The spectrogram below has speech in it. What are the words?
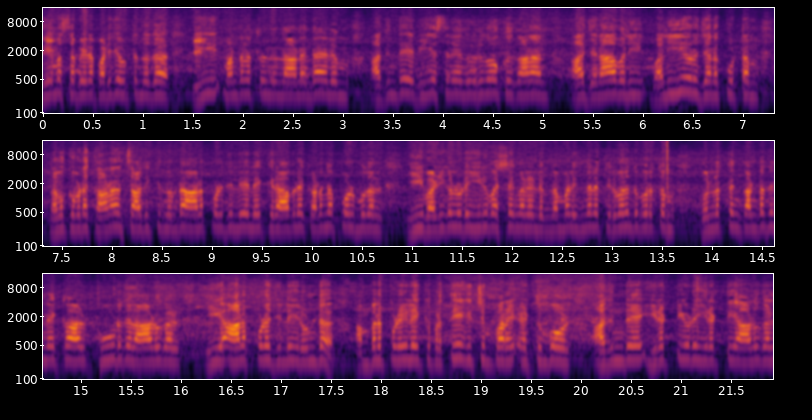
നിയമസഭയുടെ പടി ചവിട്ടുന്നത് ഈ മണ്ഡലത്തിൽ നിന്നാണ്. എന്തായാലും അതിന്റെ വി എസിനെ നോക്ക് കാണാൻ ആ ജനാവലി വലിയൊരു ജനക്കൂട്ടം നമുക്കിവിടെ കാണാൻ സാധിക്കുന്നുണ്ട്. ആലപ്പുഴ ജില്ലയിലേക്ക് രാവിലെ കടന്നപ്പോൾ മുതൽ ഈ വഴികളുടെ ഇരുവശങ്ങളിലും നമ്മൾ ഇന്നലെ തിരുവനന്തപുരത്തും കൊല്ലത്തും കണ്ടതിനേക്കാൾ കൂടുതൽ ആളുകൾ ഈ ആലപ്പുഴ ജില്ലയിലുണ്ട്. അമ്പലപ്പുഴയിലേക്ക് പ്രത്യേകിച്ചും പറ എത്തുമ്പോൾ അതിന്റെ ഇരട്ടിയുടെ ഇരട്ടി ആളുകൾ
